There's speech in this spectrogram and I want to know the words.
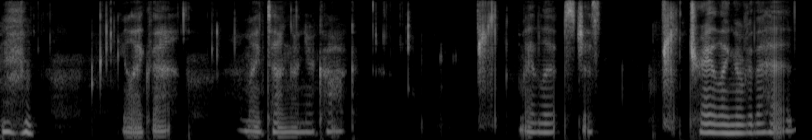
you like that? My tongue on your cock. My lips just trailing over the head.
